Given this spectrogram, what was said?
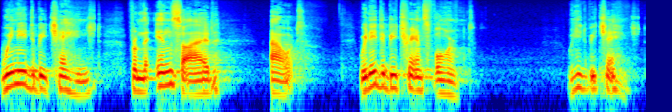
We need to be changed from the inside out. We need to be transformed. We need to be changed.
